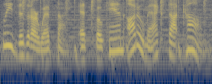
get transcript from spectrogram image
Please visit our website at SpokaneAutomax.com.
